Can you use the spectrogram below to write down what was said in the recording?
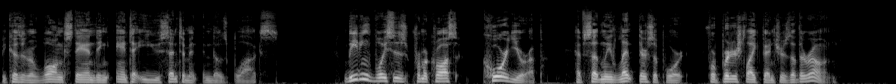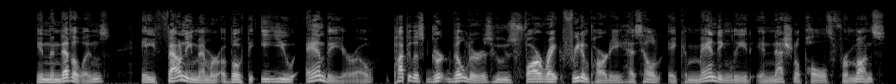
because of their long standing anti EU sentiment in those blocs, leading voices from across core Europe have suddenly lent their support for British like ventures of their own. In the Netherlands, a founding member of both the EU and the Euro, populist Geert Wilders, whose far right Freedom Party has held a commanding lead in national polls for months,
